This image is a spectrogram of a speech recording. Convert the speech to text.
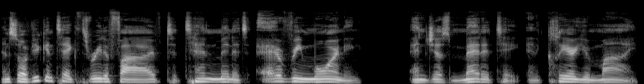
And so if you can take three to five to 10 minutes every morning and just meditate and clear your mind,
